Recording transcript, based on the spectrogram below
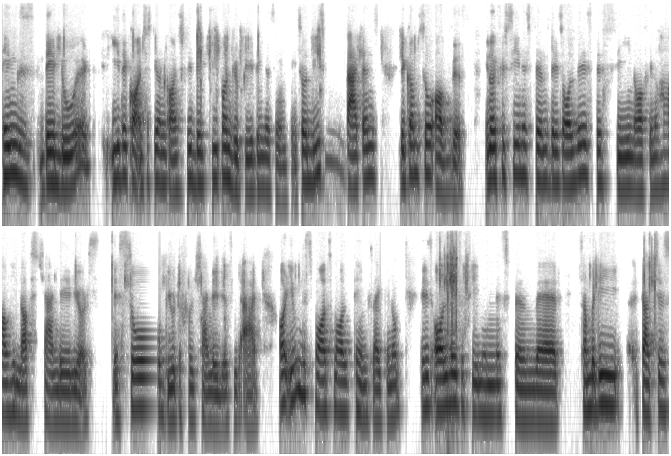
things they do it either consciously or unconsciously they keep on repeating the same thing. So these patterns become so obvious. You know if you see in his films there is always this scene of you know how he loves chandeliers. They're so beautiful chandeliers he add or even the small small things like you know there is always a scene in this film where somebody touches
